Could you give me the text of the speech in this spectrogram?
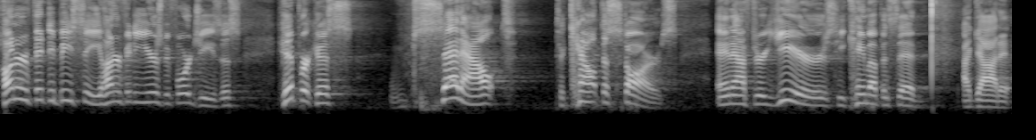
150 BC, 150 years before Jesus, Hipparchus set out to count the stars. And after years, he came up and said, I got it.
